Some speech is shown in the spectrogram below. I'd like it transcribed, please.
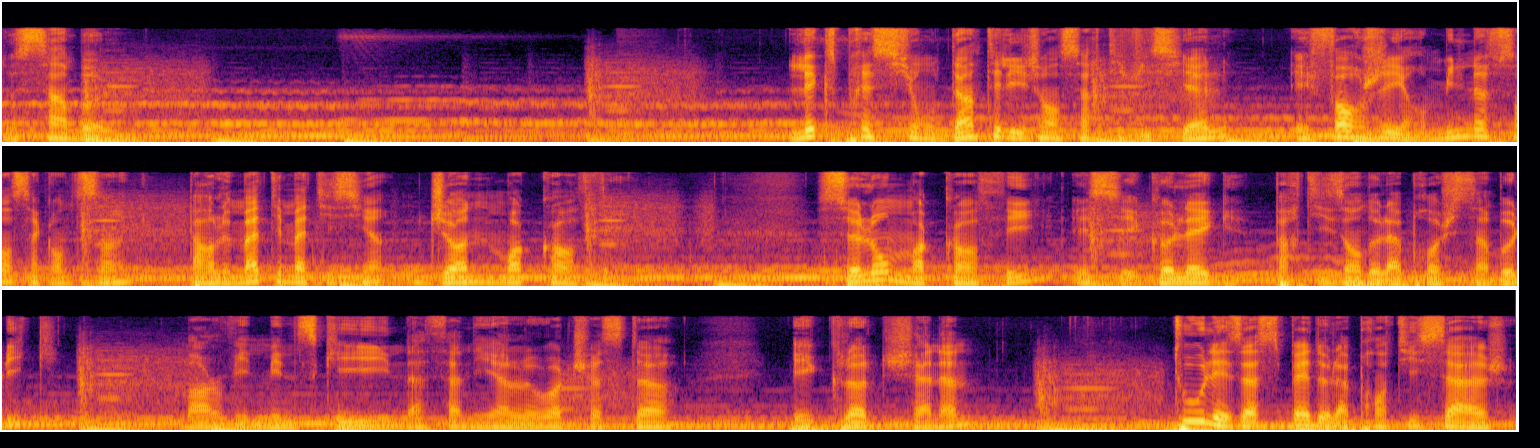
de symboles. L'expression d'intelligence artificielle est forgée en 1955 par le mathématicien John McCarthy. Selon McCarthy et ses collègues partisans de l'approche symbolique, Marvin Minsky, Nathaniel Rochester et Claude Shannon, tous les aspects de l'apprentissage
